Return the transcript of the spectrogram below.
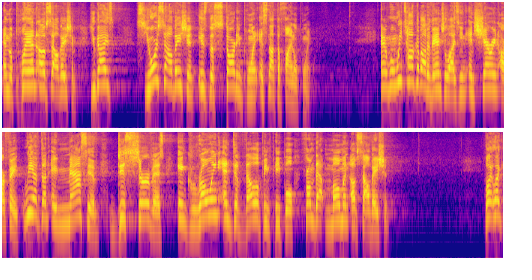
and the plan of salvation. You guys, your salvation is the starting point, it's not the final point. And when we talk about evangelizing and sharing our faith, we have done a massive disservice in growing and developing people from that moment of salvation. Like, like,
